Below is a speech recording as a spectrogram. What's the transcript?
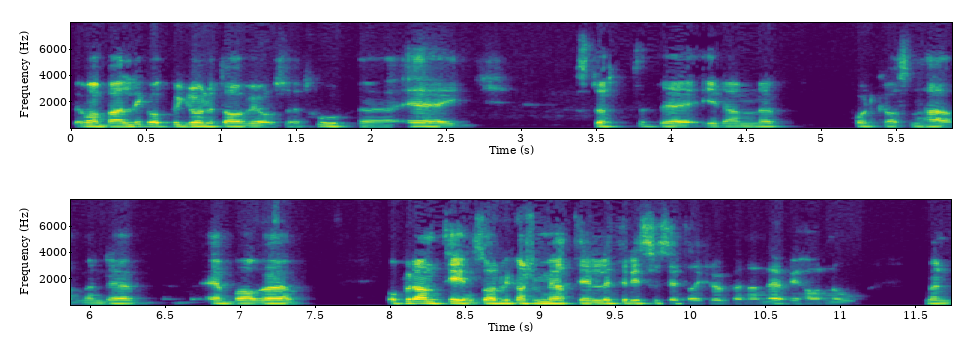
det var en veldig godt begrunnet avgjørelse. Jeg tror eh, jeg støttet det i denne podkasten her, men det er bare Og på den tiden så hadde vi kanskje mer tillit til de som sitter i klubben, enn det vi har nå. Men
